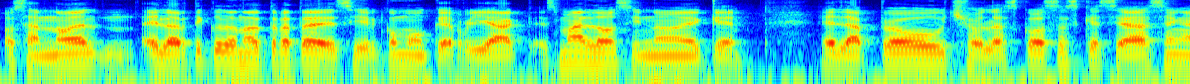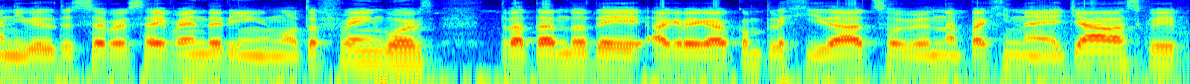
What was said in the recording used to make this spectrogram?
o sea, no el, artículo no trata de decir como que React es malo, sino de que el approach o las cosas que se hacen a nivel de server-side rendering en otros frameworks, tratando de agregar complejidad sobre una página de JavaScript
